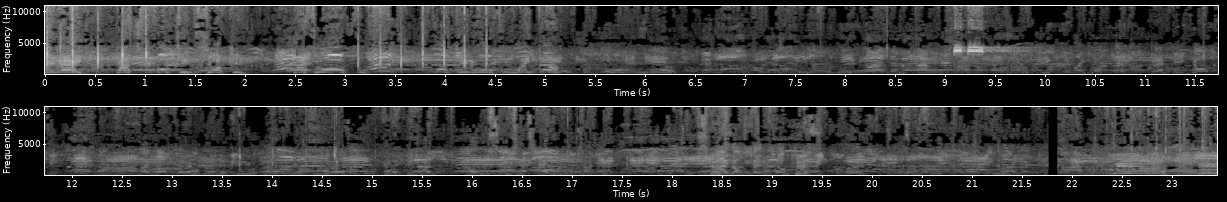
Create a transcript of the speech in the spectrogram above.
Billy! That's fucking shocking! That's awful! Fucking awful like that! Honestly, it's a terrible tactic. It's a terrible tactic.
